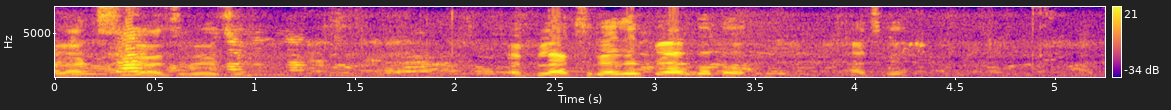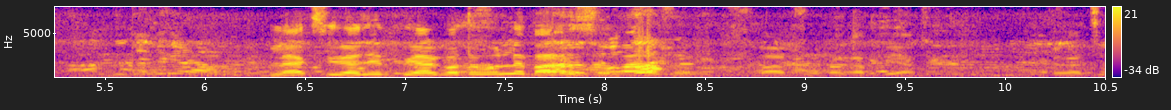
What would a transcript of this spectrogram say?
ব্ল্যাক সিরাজ রয়েছে। ব্ল্যাক সিরাজের পেয়ার কত আজকে? ব্ল্যাক সিরাজের পেয়ার কত বললে? বারোশো? বারোশো টাকা পেয়ার ঠিক আছে?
